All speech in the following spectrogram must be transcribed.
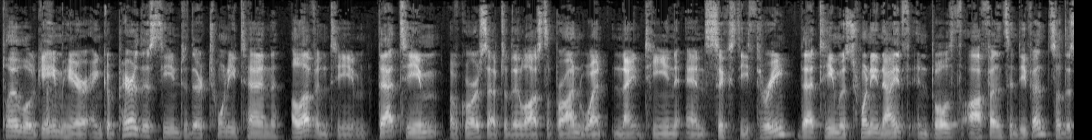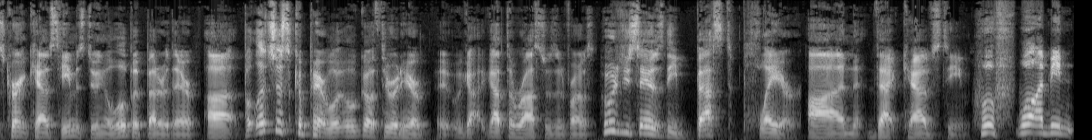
play a little game here and compare this team to their 2010-11 team. That team, of course, after they lost LeBron, went 19 and 63. That team was 29th in both offense and defense. So this current Cavs team is doing a little bit better there. Uh, but let's just compare. We'll, we'll, go through it here. We got got the rosters in front of us. Who would you say is the best player on that Cavs team? Oof. Well, I mean,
